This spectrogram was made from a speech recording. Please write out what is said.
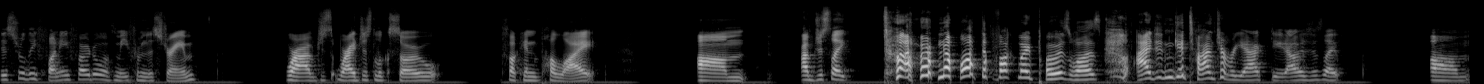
this really funny photo of me from the stream where I just where I just look so fucking polite. Um I'm just like I don't know what the fuck my pose was. I didn't get time to react, dude. I was just like um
